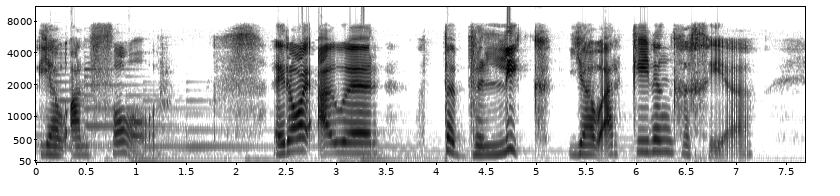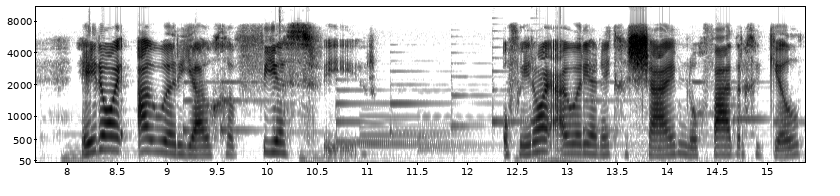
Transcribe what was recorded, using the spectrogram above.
jou aanvaar. Het daai ouer publiek jou erkenning gegee? Het daai ouer jou gefeesvier? Of het daai ouer jou net geshame, nog verder gekild,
